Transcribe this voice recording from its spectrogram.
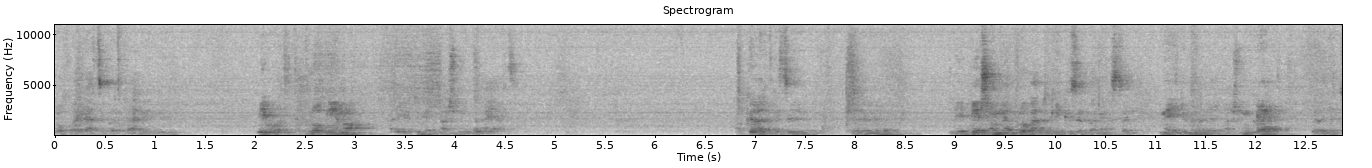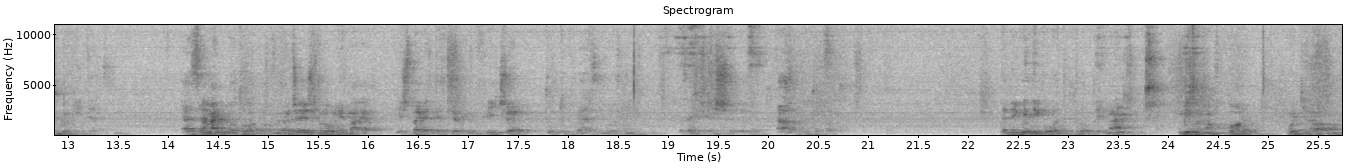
lokalizációkat felvinni. Mi volt itt a probléma? Eljöttük egymás munkáját. A következő lépés, amivel próbáltuk kiküzöbölni azt, hogy ne érjük fel egymás munkáját, bevezettük a gitet. Ezzel meg volt oldva a merge problémája, és bejött egy tök feature, tudtuk verziózni az egyes állapotokat. De még mindig volt egy problémánk, mi van akkor, hogyha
